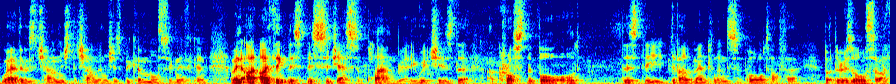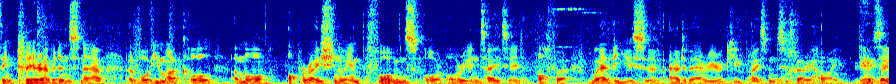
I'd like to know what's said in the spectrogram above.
where there was challenge, the challenge has become more significant. I mean, I, I think this, this suggests a plan, really, which is that across the board, there's the developmental and support offer, but there is also, I think, clear evidence now of what you might call a more operationally and performance or orientated offer where the use of out of area acute placements is very high. Okay, so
